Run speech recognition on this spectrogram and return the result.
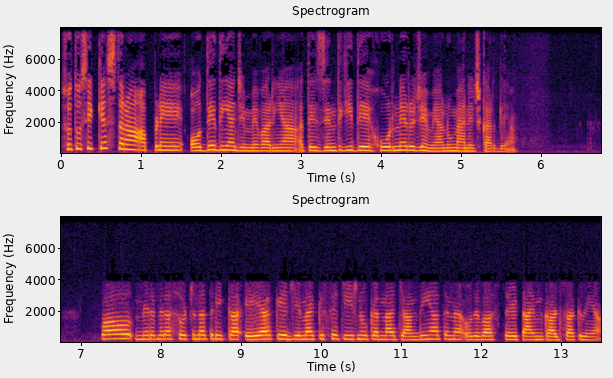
ਸੋ ਤੁਸੀਂ ਕਿਸ ਤਰ੍ਹਾਂ ਆਪਣੇ ਅਹੁਦੇ ਦੀਆਂ ਜ਼ਿੰਮੇਵਾਰੀਆਂ ਅਤੇ ਜ਼ਿੰਦਗੀ ਦੇ ਹੋਰਨੇ ਰੁਝੇਵਿਆਂ ਨੂੰ ਮੈਨੇਜ ਕਰਦੇ ਆ? ਵੈਲ ਮੇਰਾ ਮੇਰਾ ਸੋਚਣ ਦਾ ਤਰੀਕਾ ਇਹ ਆ ਕਿ ਜੇ ਮੈਂ ਕਿਸੇ ਚੀਜ਼ ਨੂੰ ਕਰਨਾ ਚਾਹੁੰਦੀ ਆ ਤੇ ਮੈਂ ਉਹਦੇ ਵਾਸਤੇ ਟਾਈਮ ਕੱਢ ਸਕਦੀ ਆ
